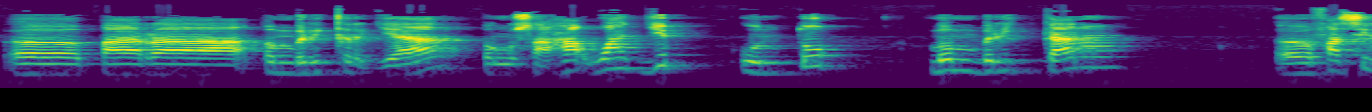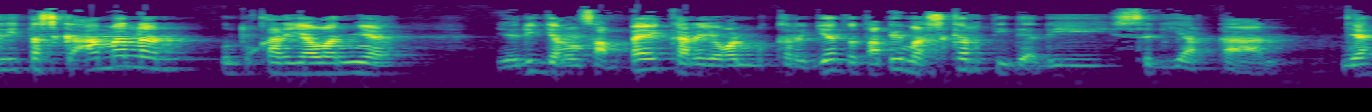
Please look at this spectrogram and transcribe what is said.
eh, para pemberi kerja, pengusaha wajib untuk memberikan eh, fasilitas keamanan untuk karyawannya. Jadi jangan sampai karyawan bekerja tetapi masker tidak disediakan ya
